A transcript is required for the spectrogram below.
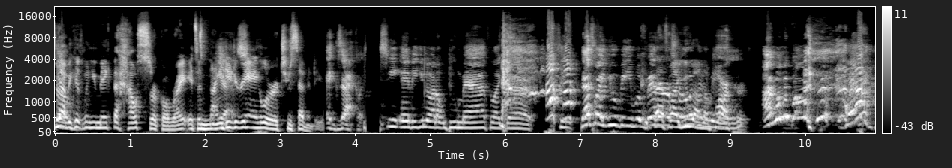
So, yeah, because when you make the house circle, right, it's a 90 Yes. degree angle or a 270. Exactly. See, Andy, you know I don't do math like that. Uh, see, that's why you'll be even better. That's why you on the me. Parker. I'm on the Parker.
